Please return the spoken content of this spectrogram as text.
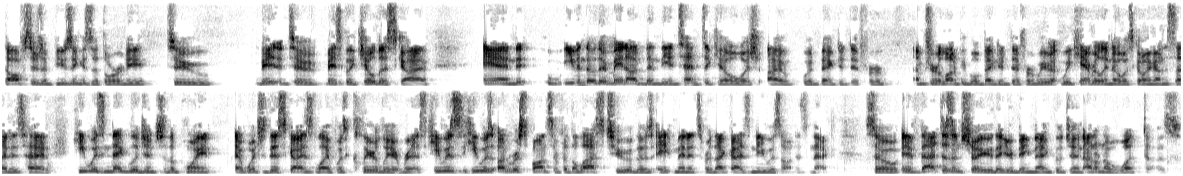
the officer's abusing his authority to to basically kill this guy. And even though there may not have been the intent to kill, which I would beg to differ, I'm sure a lot of people beg to differ. We, we can't really know what's going on inside his head. He was negligent to the point at which this guy's life was clearly at risk. He was he was unresponsive for the last two of those eight minutes where that guy's knee was on his neck. So if that doesn't show you that you're being negligent, I don't know what does.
